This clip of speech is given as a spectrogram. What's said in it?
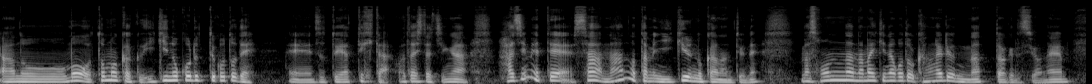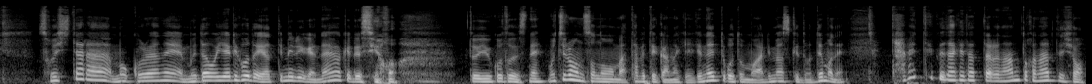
あのもうともかく生き残るってことでえー、ずっとやってきた。私たちが初めてさあ何のために生きるのかなんていうね、まあ、そんな生意気なことを考えるようになったわけですよね。そしたらもうこれはね無駄をやり放題やってみる以外ないわけですよ。ということですねもちろんその、まあ、食べていかなきゃいけないってこともありますけどでもね食べていくだけだったらなんとかなるでしょ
